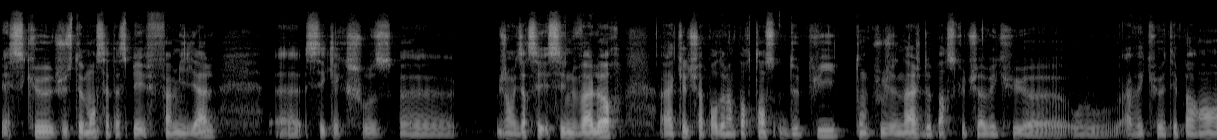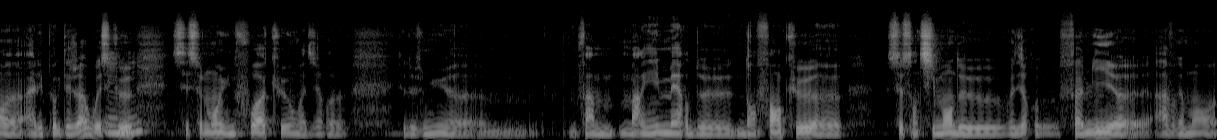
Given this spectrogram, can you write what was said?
est-ce que justement cet aspect familial, c'est quelque chose, j'ai envie de dire, c'est une valeur à laquelle tu apportes de l'importance depuis ton plus jeune âge, de par ce que tu as vécu euh, avec euh, tes parents euh, à l'époque déjà, ou est-ce que mhm. c'est seulement une fois que, on va dire, tu es devenue femme mariée, mère d'enfants, que ce sentiment de, on va dire, famille a vraiment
